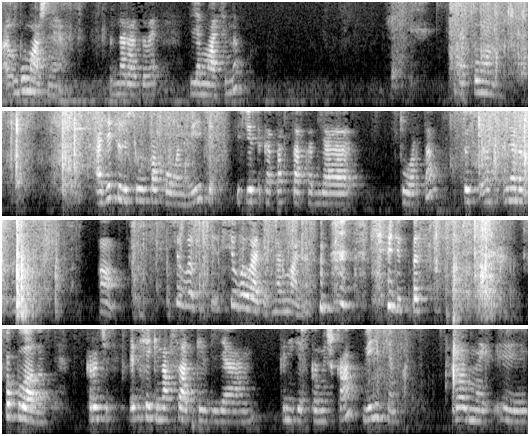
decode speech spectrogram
а, бумажные, одноразовые, для маффинов. Потом, а здесь уже все упаковано, видите? Здесь идет такая подставка для торта. То есть, э, наверное, а, все, все, все вылазит нормально. Все идет по, по плану. Короче, это всякие насадки для кондитерского мешка. Видите? Разные э,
